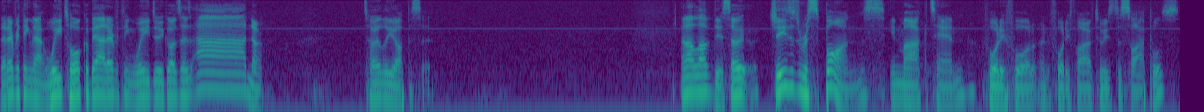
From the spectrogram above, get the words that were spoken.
That everything that we talk about, everything we do, God says, ah, no. Totally opposite. And I love this. So Jesus responds in Mark 10 44 and 45 to his disciples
